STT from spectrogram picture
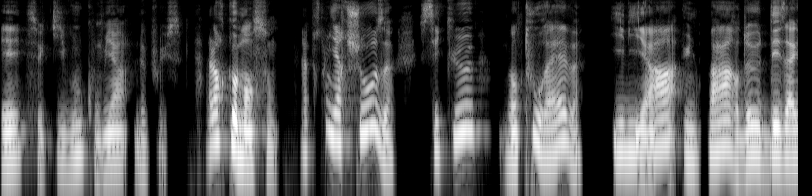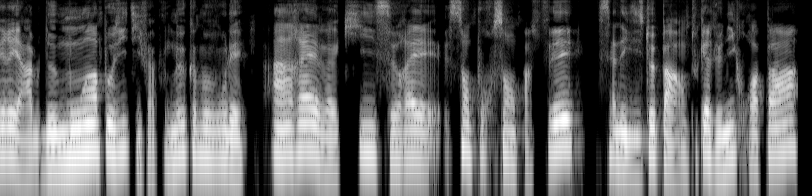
et ce qui vous convient le plus. Alors commençons. La première chose, c'est que dans tout rêve, il y a une part de désagréable, de moins positif, appelez-le comme vous voulez. Un rêve qui serait 100% parfait, ça n'existe pas. En tout cas, je n'y crois pas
